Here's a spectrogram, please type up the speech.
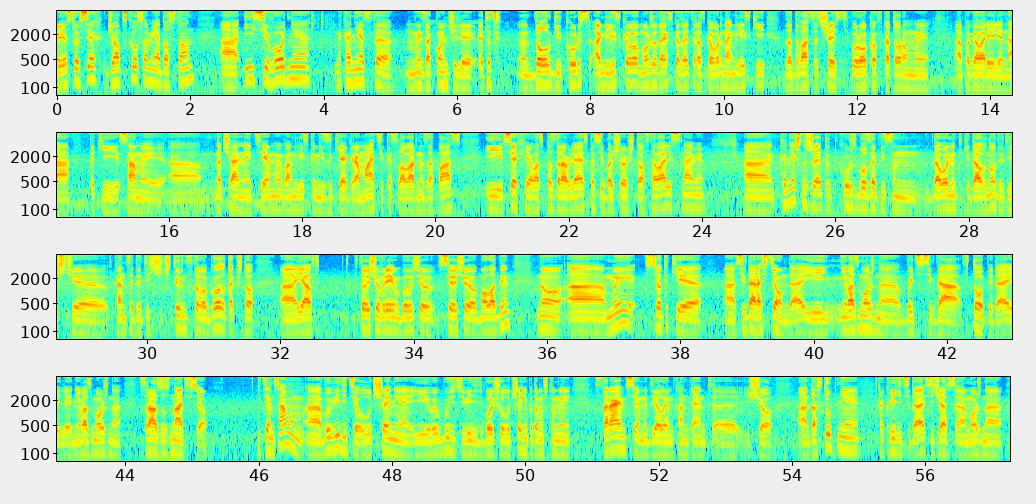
Приветствую всех, Job School, с вами я Достан. А, И сегодня, наконец-то, мы закончили этот э, долгий курс английского, можно так сказать, разговорный английский за 26 уроков, в котором мы а, поговорили на такие самые а, начальные темы в английском языке, грамматика, словарный запас. И всех я вас поздравляю, спасибо большое, что оставались с нами. А, Конечно же, этот курс был записан довольно-таки давно, 2000, в конце 2014 года, так что а, я в, в то еще время был еще все еще молодым, но а, мы все-таки всегда растем, да, и невозможно быть всегда в топе, да, или невозможно сразу знать все. И тем самым э, вы видите улучшения, и вы будете видеть больше улучшений, потому что мы стараемся, мы делаем контент э, еще э, доступнее. Как видите, да, сейчас можно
